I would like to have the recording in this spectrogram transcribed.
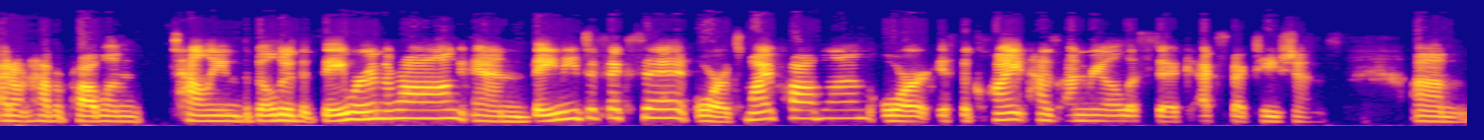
I don't have a problem telling the builder that they were in the wrong and they need to fix it, or it's my problem, or if the client has unrealistic expectations. Um,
